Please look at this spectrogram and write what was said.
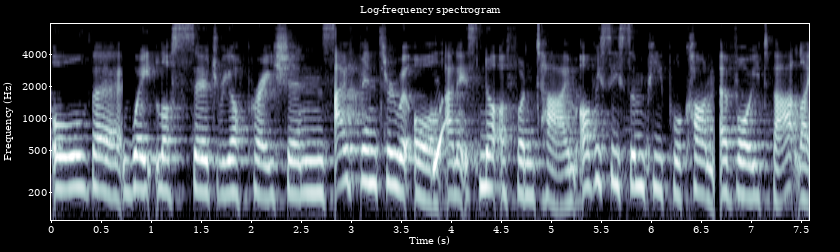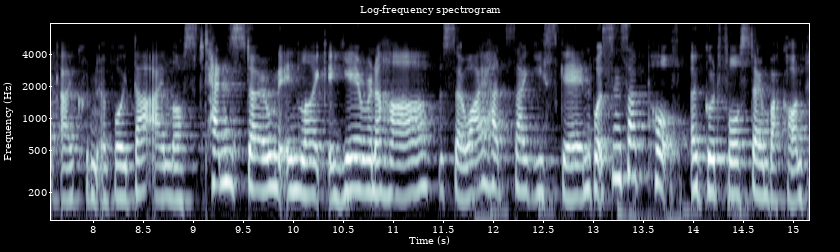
all the weight loss surgery operations. I've been through it all and it's not a fun time. Obviously some people can't avoid that. Like I couldn't avoid that. I lost 10 stone in like a year and a half. So I had saggy skin. But since I've put a good four stone back on,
